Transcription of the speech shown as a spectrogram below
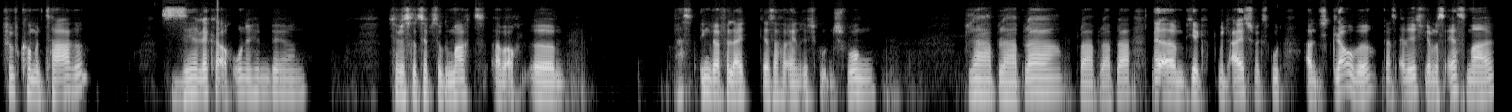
Fünf Kommentare. Sehr lecker, auch ohne Himbeeren. Ich habe das Rezept so gemacht, aber auch, ähm, was? Ingwer verleiht der Sache einen richtig guten Schwung. Bla, bla, bla, bla, bla, bla. Na, ähm, hier mit Eis schmeckt's gut. Und ich glaube, ganz ehrlich, wir haben das erste Mal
